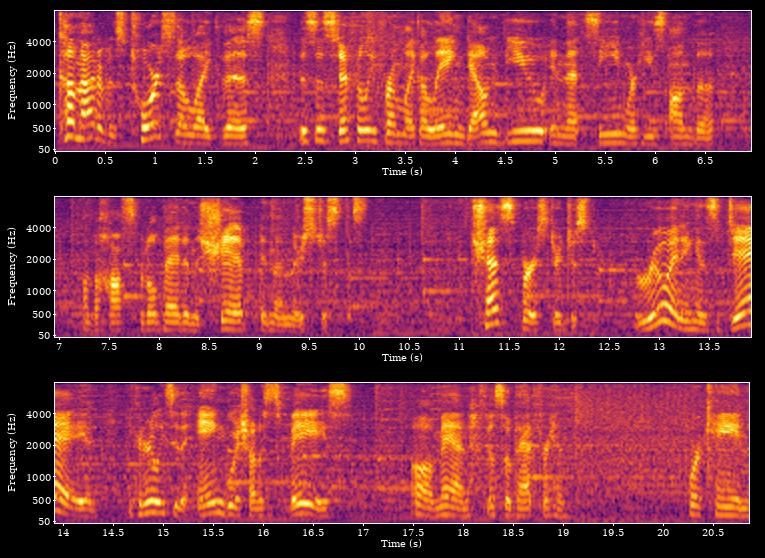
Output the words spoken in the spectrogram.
come out of his torso like this. This is definitely from like a laying down view in that scene where he's on the on the hospital bed in the ship and then there's just this chest burster just ruining his day and you can really see the anguish on his face. Oh man, I feel so bad for him. Poor Kane.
